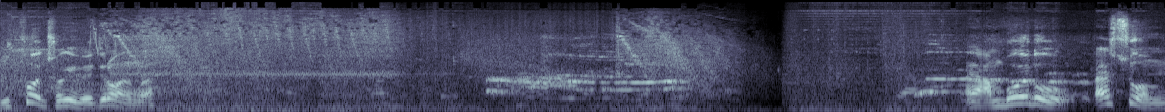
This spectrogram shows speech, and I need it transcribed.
리퍼 저기 왜 들어가는 거야? 아니, 안 보여도 딸 수 없는.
